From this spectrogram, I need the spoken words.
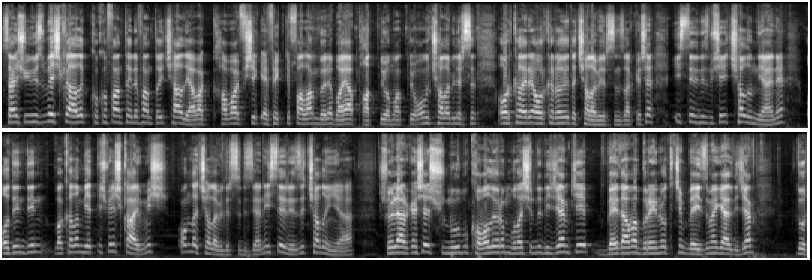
Sen şu 105K'lık Coco Fanta Elefanto'yu çal ya. Bak hava fişek efekti falan böyle bayağı patlıyor matlıyor. Onu çalabilirsin. Orkaları orkaları da çalabilirsiniz arkadaşlar. İstediğiniz bir şeyi çalın yani. Odin bakalım 75K'ymış. Onu da çalabilirsiniz yani istediğinizi çalın ya. Şöyle arkadaşlar şu noob'u kovalıyorum. Buna şimdi diyeceğim ki bedava brain rot için base'ime gel diyeceğim. Dur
